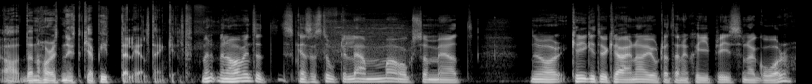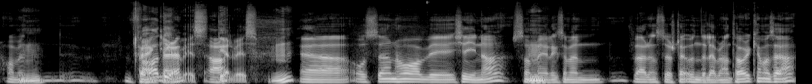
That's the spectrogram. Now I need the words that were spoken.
ja, den har ett nytt kapitel helt enkelt. Men, men har vi inte ett ganska stort dilemma också med att nu har kriget i Ukraina gjort att energipriserna går? Har vi Ja, förenklar det? delvis. Ja. delvis. Mm. Eh, och sen har vi Kina som är liksom en världens största underleverantör kan man säga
